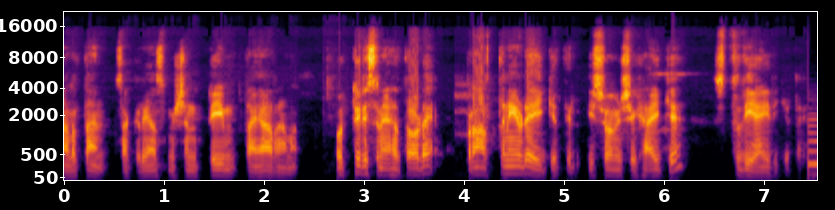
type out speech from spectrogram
നടത്താൻ സക്രിയാസ് മിഷൻ ടീം തയ്യാറാണ്. ഒത്തിരി സ്നേഹത്തോടെ പ്രാർത്ഥനയുടെ ഐക്യത്തിൽ ഈശോ മിഷിഹായിക്ക് സ്തുതിയായിരിക്കട്ടെ.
